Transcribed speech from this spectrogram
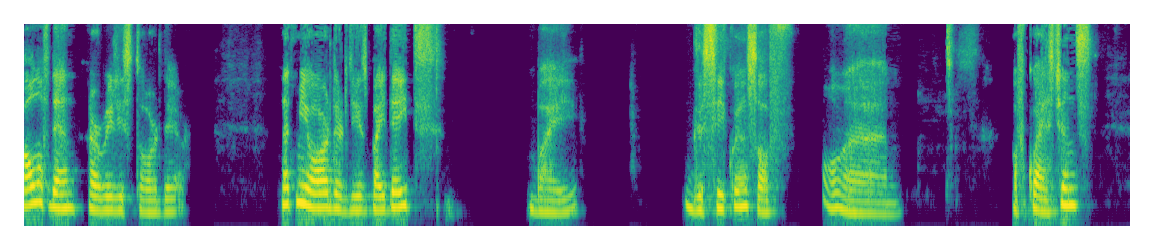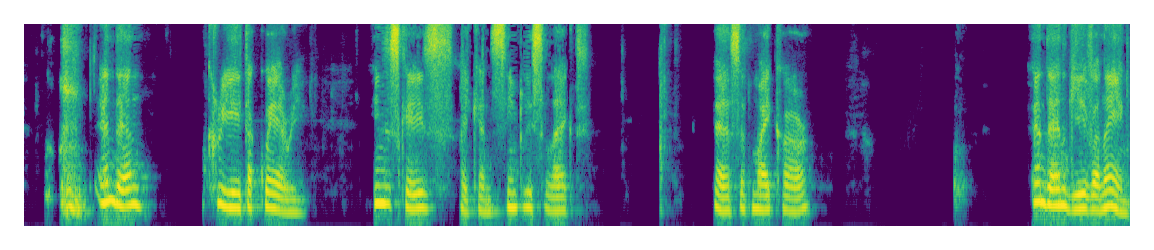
all of them are really stored there. Let me order this by date, by the sequence of, um, of questions, and then create a query. In this case, I can simply select asset my car and then give a name.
